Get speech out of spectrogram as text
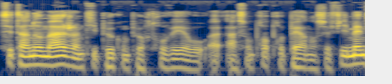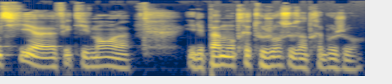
c'est un hommage un petit peu qu'on peut retrouver à, son propre père dans ce film, même si euh, effectivement euh, il n'est pas montré toujours sous un très beau jour.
